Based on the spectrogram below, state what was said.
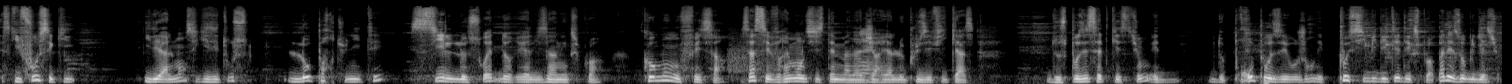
ce qu'il faut c'est qu'ils idéalement c'est qu'ils aient tous l'opportunité s'ils le souhaitent de réaliser un exploit. Comment on fait ça? Et Ça c'est vraiment le système managérial le plus efficace de se poser cette question et de proposer aux gens des possibilités d'exploit, pas des obligations.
